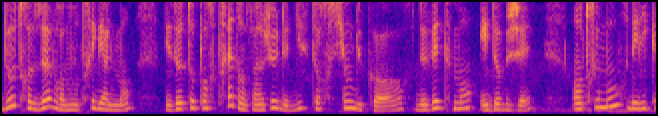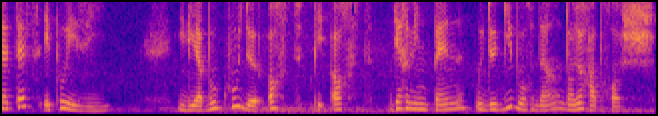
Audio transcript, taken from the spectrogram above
D'autres œuvres montrent également des autoportraits dans un jeu de distorsion du corps, de vêtements et d'objets, entre humour, délicatesse et poésie. Il y a beaucoup de Horst P. Horst, d'Irving Penn ou de Guy Bourdin dans leur approche.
